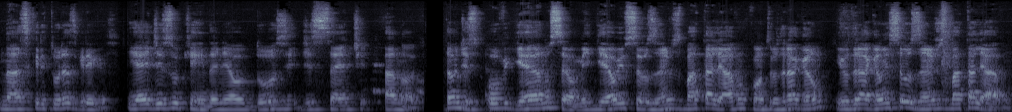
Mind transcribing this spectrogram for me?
nas escrituras gregas. E aí diz o que em Daniel 12, de 7 a 9? Então diz: houve guerra no céu. Miguel e os seus anjos batalhavam contra o dragão, e o dragão e seus anjos batalhavam.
